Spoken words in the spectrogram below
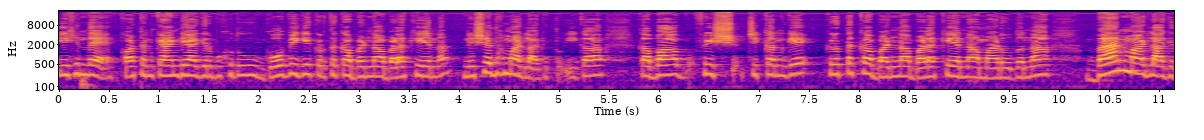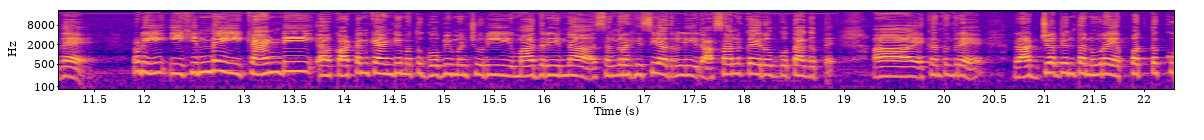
ಈ ಹಿಂದೆ ಕಾಟನ್ ಕ್ಯಾಂಡಿ ಆಗಿರಬಹುದು, ಗೋಬಿಗೆ ಕೃತಕ ಬಣ್ಣ ಬಳಕೆಯನ್ನು ನಿಷೇಧ ಮಾಡಲಾಗಿತ್ತು. ಈಗ ಕಬಾಬ್, ಫಿಶ್, ಚಿಕನ್ಗೆ ಕೃತಕ ಬಣ್ಣ ಬಳಕೆಯನ್ನು ಮಾಡುವುದನ್ನು ಬ್ಯಾನ್ ಮಾಡಲಾಗಿದೆ. ನೋಡಿ, ಈ ಹಿಂದೆ ಈ ಕ್ಯಾಂಡಿ ಕಾಟನ್ ಕ್ಯಾಂಡಿ ಮತ್ತು ಗೋಬಿ ಮಂಚೂರಿ ಮಾದರಿಯನ್ನು ಸಂಗ್ರಹಿಸಿ ಅದರಲ್ಲಿ ರಾಸಾಯನಿಕ ಇರೋದು ಗೊತ್ತಾಗುತ್ತೆ. ಯಾಕಂತಂದರೆ ರಾಜ್ಯಾದ್ಯಂತ ನೂರ ಎಪ್ಪತ್ತಕ್ಕೂ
